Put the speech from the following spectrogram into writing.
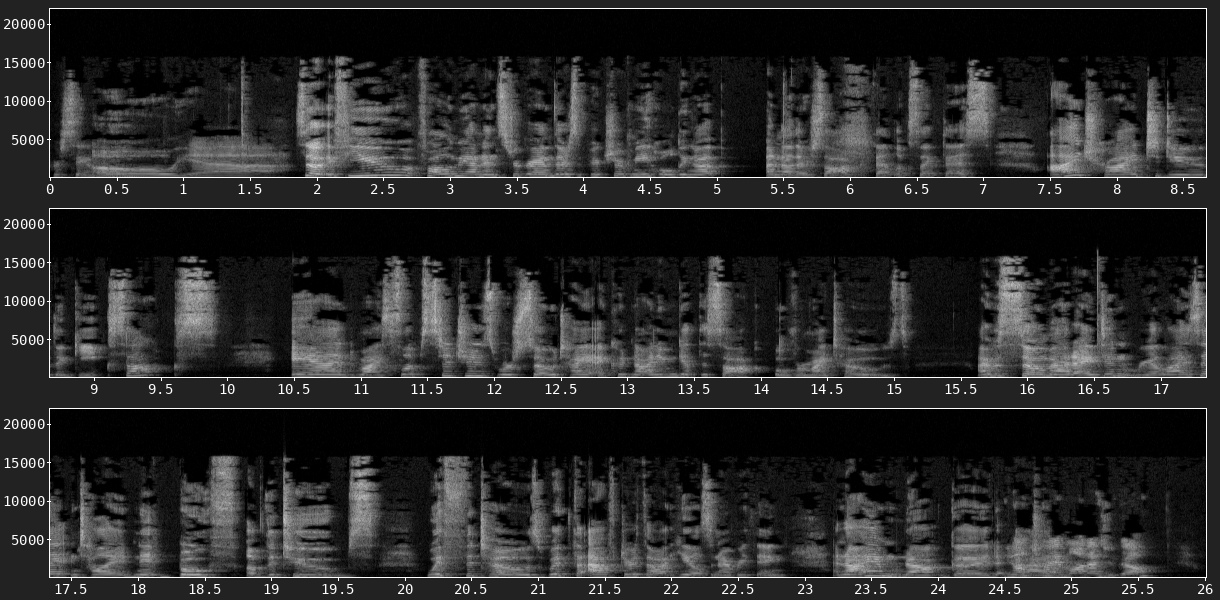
Her sample. Oh yeah. So if you follow me on Instagram, there's a picture of me holding up another sock that looks like this. I tried to do the geek socks and my slip stitches were so tight I could not even get the sock over my toes. I was so mad. I didn't realize it until I had knit both of the tubes with the toes, with the afterthought heels and everything. And I am not good You don't at- try them on as you go.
